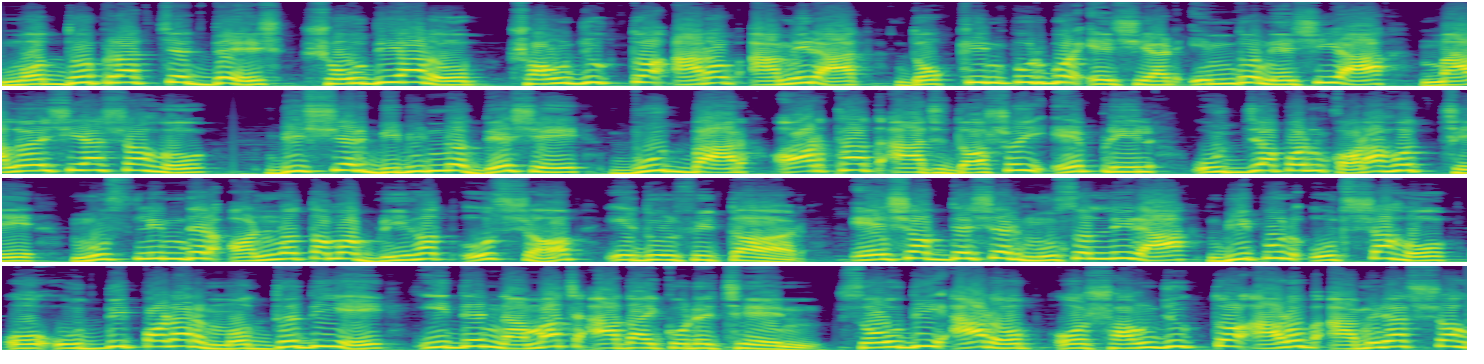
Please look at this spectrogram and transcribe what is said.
মধ্যপ্রাচ্যের দেশ সৌদি আরব, সংযুক্ত আরব আমিরাত, দক্ষিণ পূর্ব এশিয়ার ইন্দোনেশিয়া, মালয়েশিয়া সহ বিশ্বের বিভিন্ন দেশে বুধবার অর্থাৎ আজ দশই এপ্রিল উদযাপন করা হচ্ছে মুসলিমদের অন্যতম বৃহৎ উৎসব ঈদ উল ফিতর। এসব দেশের মুসল্লিরা বিপুল উৎসাহ ও উদ্দীপনার মধ্যে দিয়ে ঈদের নামাজ আদায় করেছেন। সৌদি আরব ও সংযুক্ত আরব আমিরাত সহ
